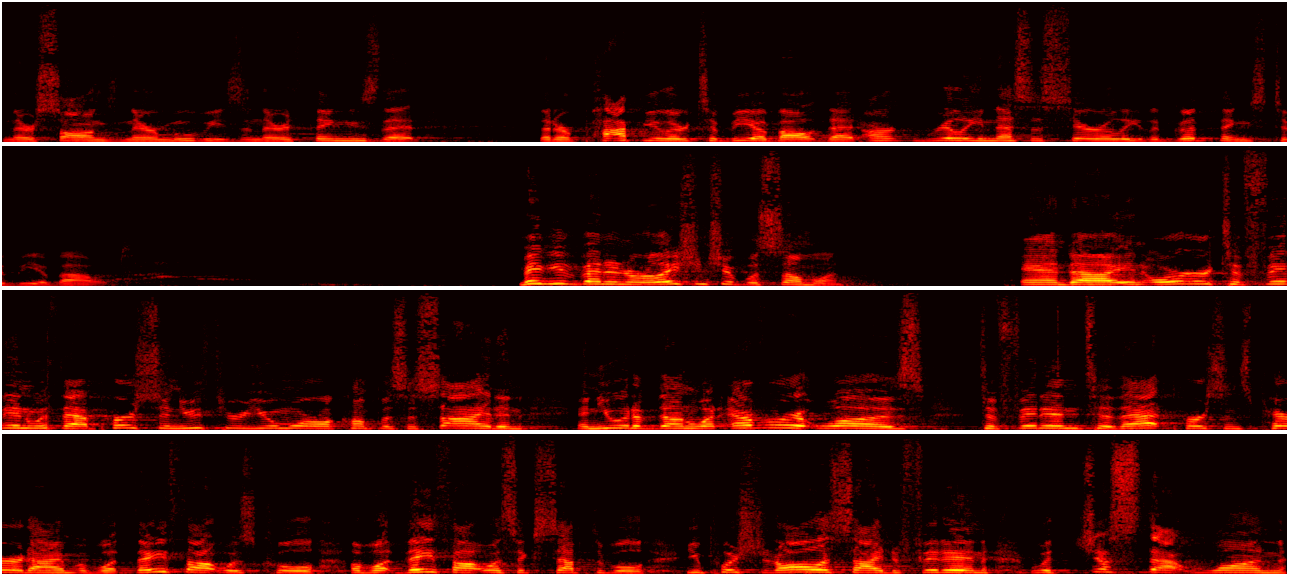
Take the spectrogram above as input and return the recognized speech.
And there are songs and there are movies and there are things that that are popular to be about that aren't really necessarily the good things to be about. Maybe you've been in a relationship with someone. And uh, in order to fit in with that person, you threw your moral compass aside and, and you would have done whatever it was to fit into that person's paradigm of what they thought was cool, of what they thought was acceptable. You pushed it all aside to fit in with just that one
